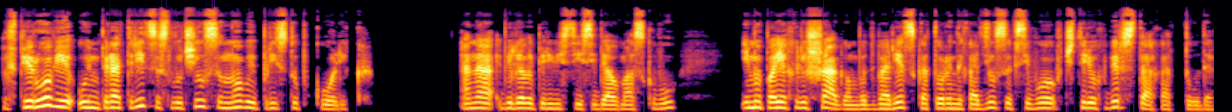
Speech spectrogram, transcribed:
В Перове у императрицы случился новый приступ колик. Она велела перевести себя в Москву, и мы поехали шагом во дворец, который находился всего в четырех верстах оттуда.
